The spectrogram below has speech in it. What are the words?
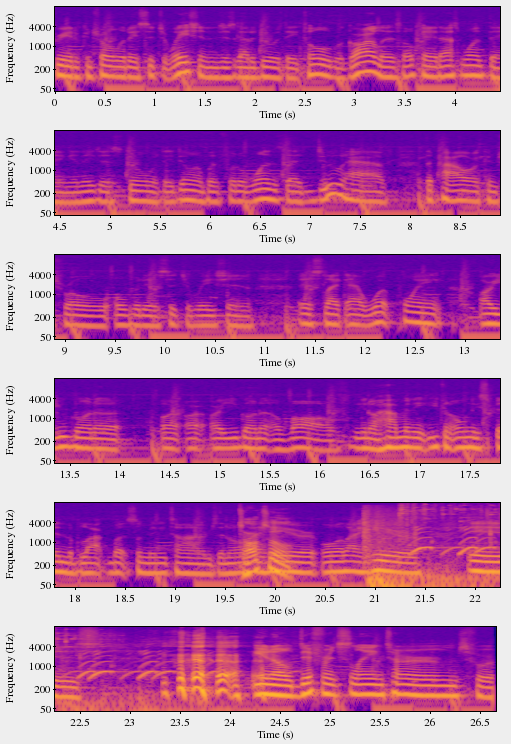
creative control of their situation and just got to do what they told regardless okay that's one thing and they just doing what they doing. But for the ones that do have the power and control over their situation it's like at what point are you gonna or are, are you gonna evolve? You know how many you can only spin the block but so many times and all Talk i hear all i hear is you know, different slang terms for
